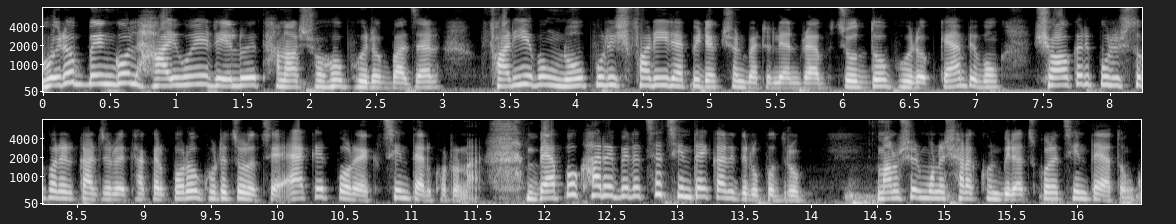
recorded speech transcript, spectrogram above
ভৈরব বেঙ্গল হাইওয়ে রেলওয়ে থানা সহ ভৈরব বাজার, ফাঁড়ি এবং নৌ পুলিশ ফাঁড়ি র্যাপিড অ্যাকশন ব্যাটালিয়ন র্যাব চোদ্দ ভৈরব ক্যাম্প এবং সহকারী পুলিশ সুপারের কার্যালয়ে থাকার পরও ঘটে চলেছে একের পর এক ছিনতাইয়ের ঘটনা। ব্যাপক হারে বেড়েছে ছিনতাইকারীদের উপদ্রব। মানুষের মনে সারাক্ষণ বিরাজ করে ছিনতাই আতঙ্ক।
